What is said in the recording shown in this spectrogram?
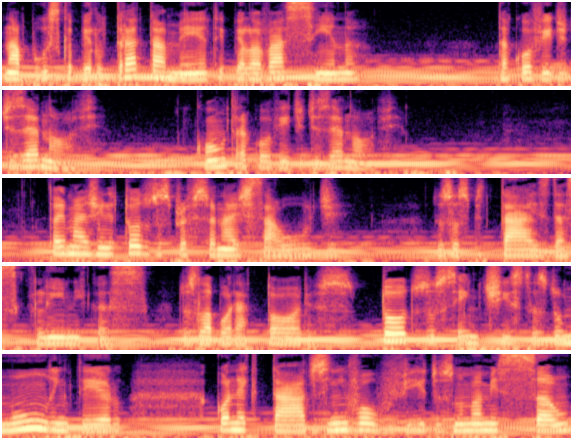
na busca pelo tratamento e pela vacina da Covid-19, contra a Covid-19. Então imagine todos os profissionais de saúde, dos hospitais, das clínicas, dos laboratórios, todos os cientistas do mundo inteiro conectados e envolvidos numa missão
